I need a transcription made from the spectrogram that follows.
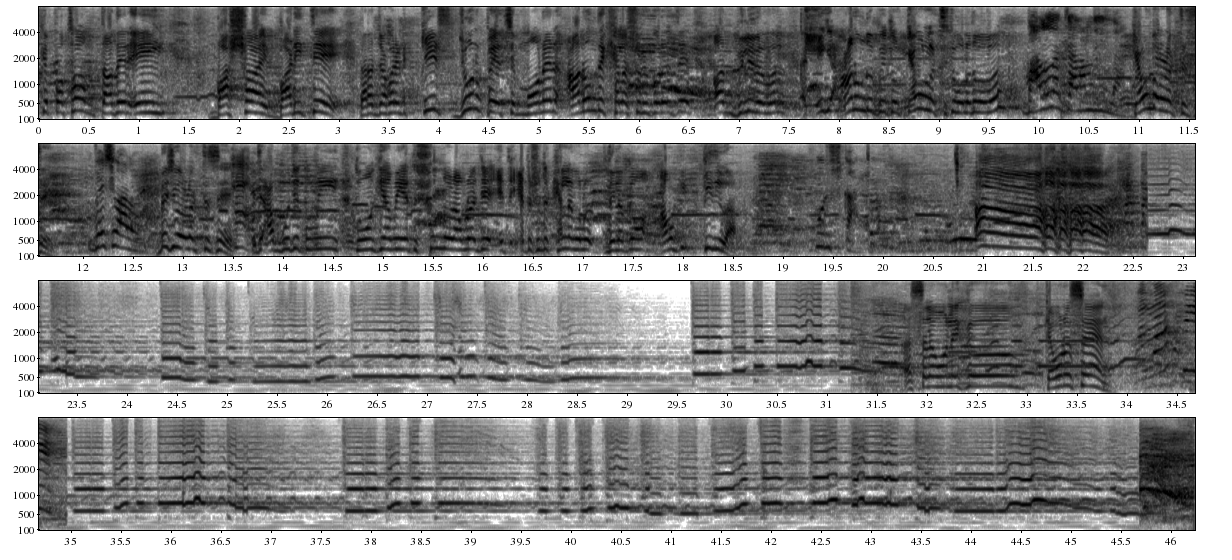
আজকে প্রথম তাদের এই বাসায় বাড়িতে তারা যখন একটা কিডস জোন পেয়েছে মনের আনন্দে খেলা শুরু করেছে আনবিলিভেবল এই যে আনন্দ পেয়ে তোর কেমন লাগছে তো বলো তো বাবা? ভালো লাগছে আলহামদুলিল্লাহ। কেমন ভালো লাগতেছে? বেশি ভালো। বেশি ভালো লাগতেছে? হ্যাঁ। এই যে আব্বু যে তুমি তোমাকে আমি এত সুন্দর আমরা যে এত- সুন্দর খেলনাগুলো দিলাম তো আমাকে কি দিবা? পুরস্কার। আসসালামু আলাইকুম। কেমন আছেন?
